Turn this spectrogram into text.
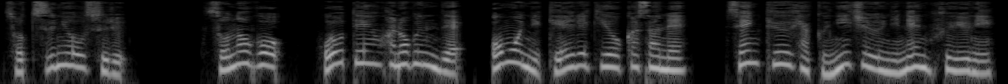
卒業する。その後、法天派の軍で主に経歴を重ね、1922年冬に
